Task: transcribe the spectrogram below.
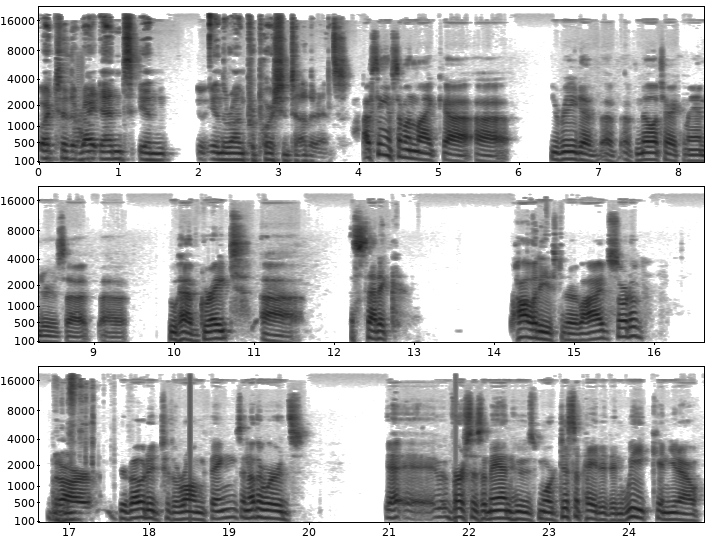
or to the right end in in the wrong proportion to other ends. I was thinking of someone like uh, uh, you read of, of, of military commanders uh, uh who have great uh, aesthetic qualities to their lives, sort of, but mm-hmm. are devoted to the wrong things. In other words, versus a man who's more dissipated and weak and, you know,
